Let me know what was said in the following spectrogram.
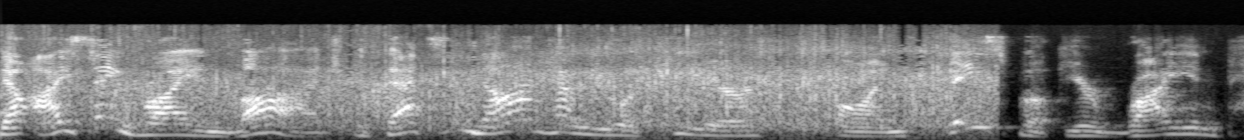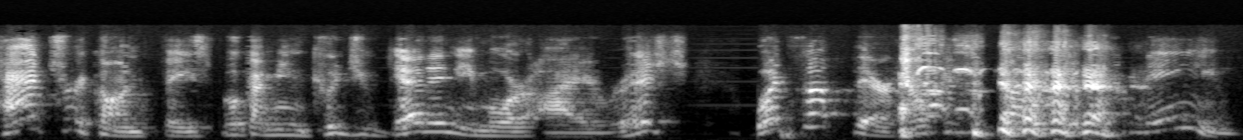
Now, I say Ryan Lodge, but that's not how you appear on Facebook. You're Ryan Patrick on Facebook. I mean, could you get any more Irish? What's up there? How can you a name?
